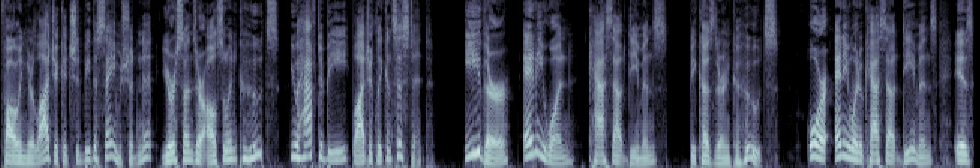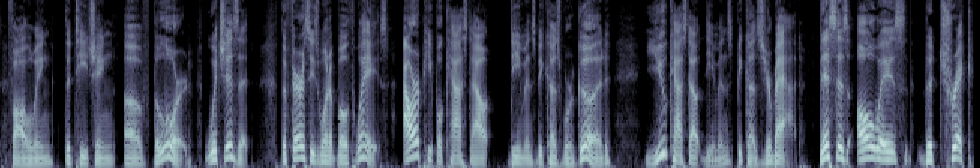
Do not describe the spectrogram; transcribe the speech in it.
Following your logic, it should be the same, shouldn't it? Your sons are also in cahoots. You have to be logically consistent. Either anyone casts out demons because they're in cahoots, or anyone who casts out demons is following the teaching of the Lord. Which is it? The Pharisees want it both ways. Our people cast out demons because we're good. You cast out demons because you're bad. This is always the trick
